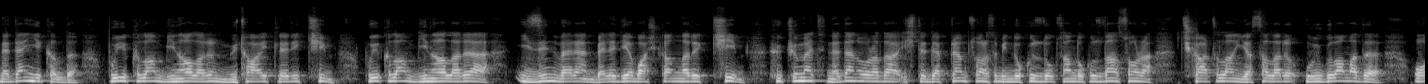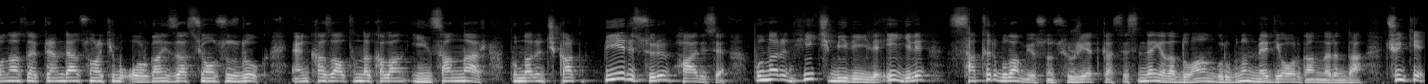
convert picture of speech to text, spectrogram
neden yıkıldı? Bu yıkılan binaların müteahhitleri kim? Bu yıkılan binalara izin veren belediye başkanları kim? Hükümet neden orada işte deprem sonrası 1999'dan sonra çıkartılan yasaları uygulamadı? Ondan sonra depremden sonraki bu organizasyonsuzluk, enkaz altında kalan insanlar, bunların çıkart bir sürü hadise. Bunların hiçbiriyle ilgili satır bulamıyorsunuz Hürriyet gazetesinde ya da Doğan grubunun medya organlarında. Çünkü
